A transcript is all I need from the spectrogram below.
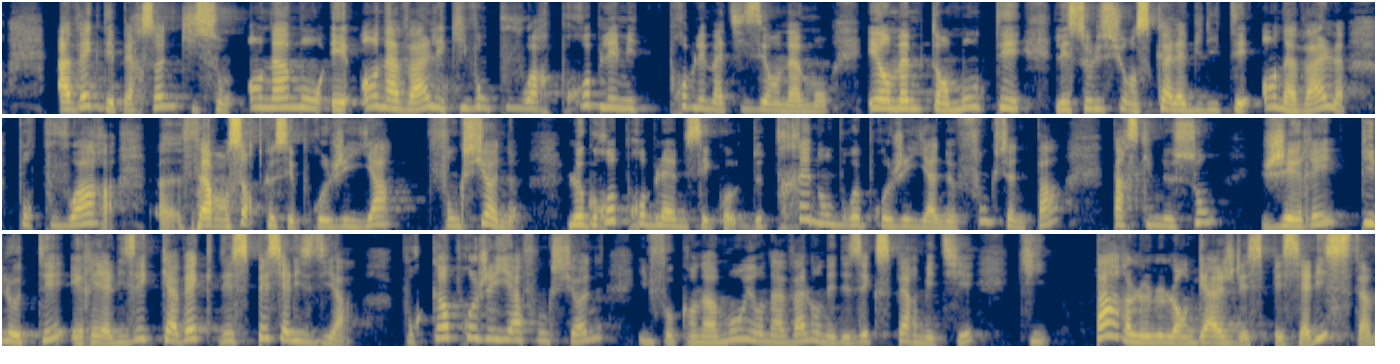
avec des personnes qui sont en amont et en aval et qui vont pouvoir problématiser en amont et en même temps monter les solutions en scalabilité en aval pour pouvoir euh, faire en sorte que ces projets IA fonctionnent. Le gros problème, c'est que de très nombreux projets IA ne fonctionnent pas parce qu'ils ne sont gérés, pilotés et réalisés qu'avec des spécialistes d'IA. Pour qu'un projet IA fonctionne, il faut qu'en amont et en aval, on ait des experts métiers qui parlent le langage des spécialistes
